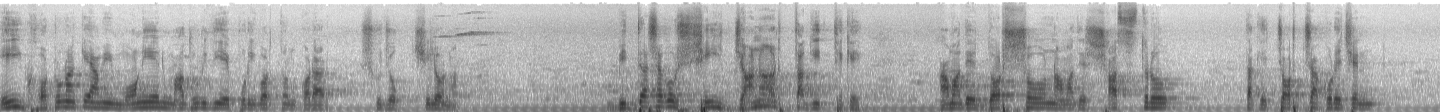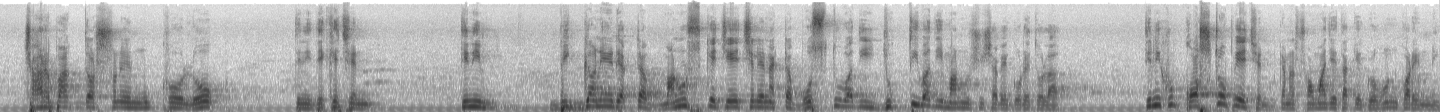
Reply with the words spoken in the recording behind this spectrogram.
এই ঘটনাকে আমি মনের মাধুরী দিয়ে পরিবর্তন করার সুযোগ ছিল না। বিদ্যাসাগর সেই জানার তাগিদ থেকে আমাদের দর্শন, আমাদের শাস্ত্র তাকে চর্চা করেছেন। চারবাক দর্শনের মুখ্য লোক তিনি দেখেছেন। তিনি বিজ্ঞানের একটা মানুষকে চেয়েছিলেন একটা বস্তুবাদী, যুক্তিবাদী মানুষ হিসাবে গড়ে তোলা। তিনি খুব কষ্ট পেয়েছেন কেন সমাজে তাকে গ্রহণ করেননি।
